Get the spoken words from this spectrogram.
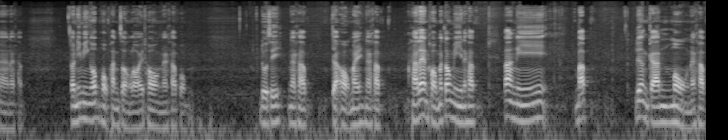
มานะครับ ตอนนี้มีงบหกพันสองร้อยทองนะครับผม ดูซินะครับ จะออกไหมนะครับฮาแลนด์ของมันต้องมีนะครับ ร่างนี้บัฟเรื่องการโหม่งนะครับ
